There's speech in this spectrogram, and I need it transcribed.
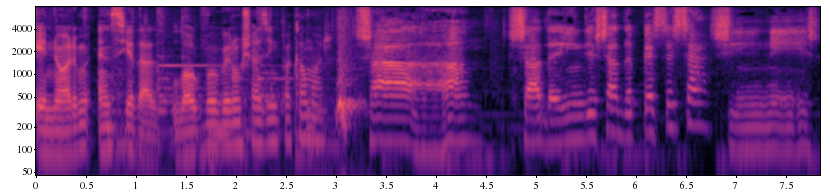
enorme ansiedade. Logo vou beber um chazinho para acalmar. Chá, chá da Índia, chá da Pérsia, chá chinês.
